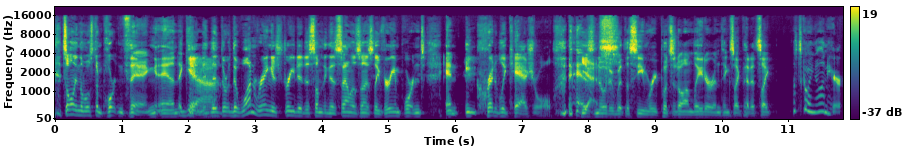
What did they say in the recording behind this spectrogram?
it's only the most important thing. And again, Yeah. the, the, the one ring is treated as something that's simultaneously very important and incredibly casual, as Yes. noted with the scene where he puts it on later and things like that. It's like, what's going on here?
